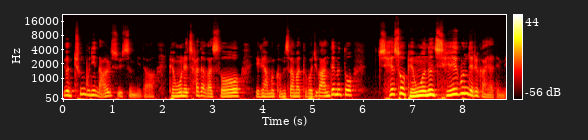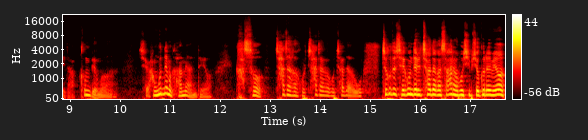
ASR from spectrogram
이건 충분히 나을 수 있습니다. 병원에 찾아가서 이게 한번 검사 맡아보지고 안 되면 또 최소 병원은 세 군데를 가야 됩니다. 큰 병원. 한 군데만 가면 안 돼요. 가서 찾아가고 찾아가고 찾아가고 적어도 세 군데를 찾아가서 알아보십시오. 그러면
